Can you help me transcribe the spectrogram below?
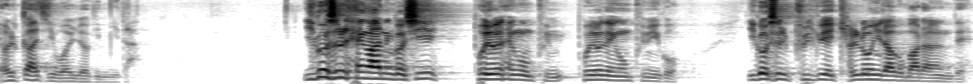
열 가지 원력입니다. 이것을 행하는 것이 보현행원품, 보현행원품이고 이것을 불교의 결론이라고 말하는데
